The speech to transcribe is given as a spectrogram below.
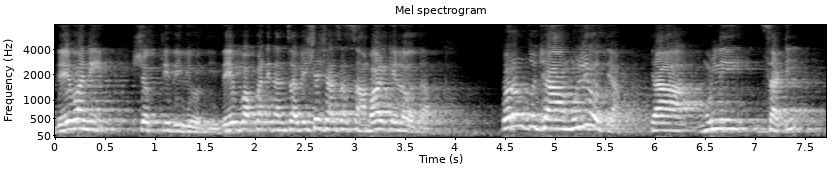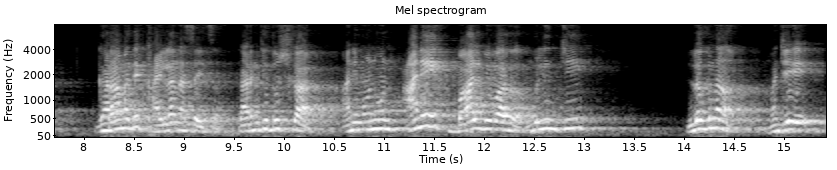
देवाने शक्ती दिली होती. देव बाप्पाने त्यांचा विशेष असा सांभाळ केला होता. परंतु ज्या मुली होत्या त्या मुलीसाठी घरामध्ये खायला नसायचं. कारण की दुष्काळ. आणि म्हणून अनेक बालविवाह मुलींची लग्न म्हणजे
